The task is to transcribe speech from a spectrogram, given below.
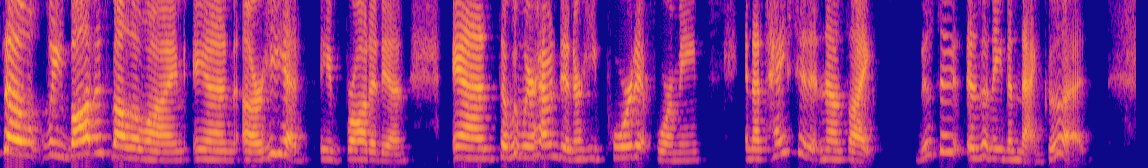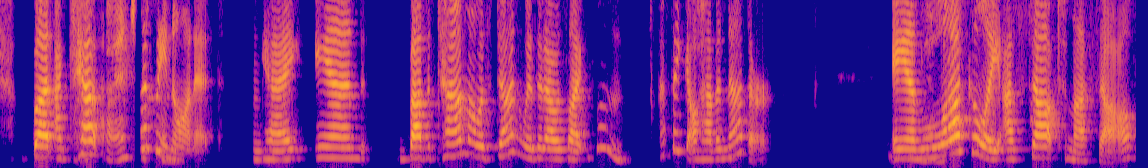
so we bought this bottle of wine, and or he had he brought it in, and so when we were having dinner, he poured it for me, and I tasted it, and I was like, "This isn't even that good," but I kept oh, sipping on it. Okay, and by the time I was done with it, I was like, "Hmm, I think I'll have another." And mm-hmm. luckily, I stopped myself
